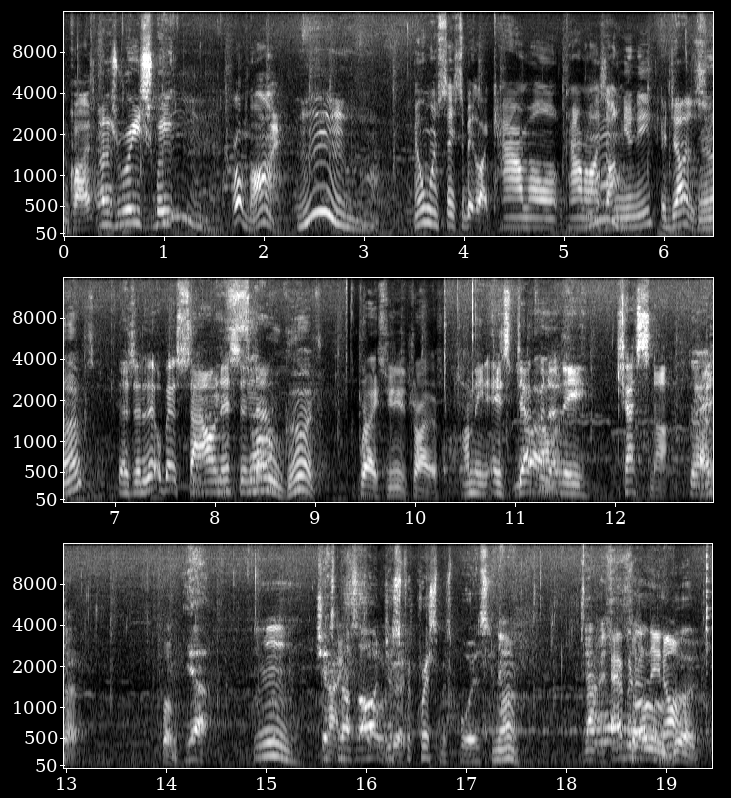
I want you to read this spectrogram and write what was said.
Okay. And it's really sweet. Oh my. Mmm. It almost tastes a bit like caramel, caramelized mm. oniony. It does. You know? There's a little bit of sourness in So there. So good. Grace, you need to try this. I mean, it's definitely chestnut. eh? Yeah. Chestnuts so aren't just good. for Christmas, boys. No. That is Evidently so not. good.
